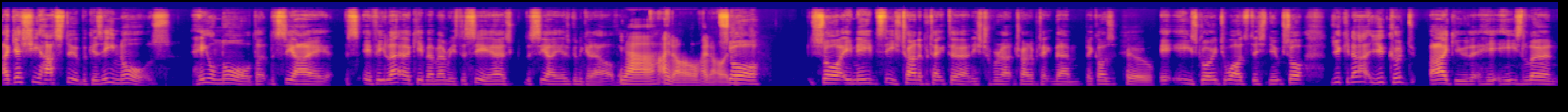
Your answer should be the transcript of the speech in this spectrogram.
I guess she has to because he knows he'll know that the CIA if he let her keep her memories, the CIA is the CIA is going to get out of it. Yeah, I know, I know. So so he needs he's trying to protect her and he's trying to protect them because True. he's going towards this nuke. So you can you could argue that he, he's learned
